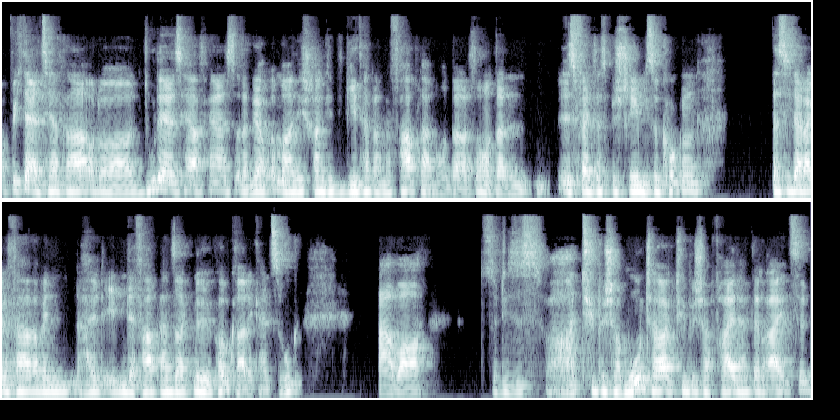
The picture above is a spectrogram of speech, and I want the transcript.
ob ich da jetzt herfahre oder du da jetzt herfährst oder wer auch immer, die Schranke, die geht halt an einem Fahrplan runter. So, und dann ist vielleicht das Bestreben zu gucken, dass ich da lang fahre, wenn halt eben der Fahrplan sagt, nö, kommt gerade kein Zug. Aber so dieses oh, typischer Montag, typischer Freitag, der 13.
